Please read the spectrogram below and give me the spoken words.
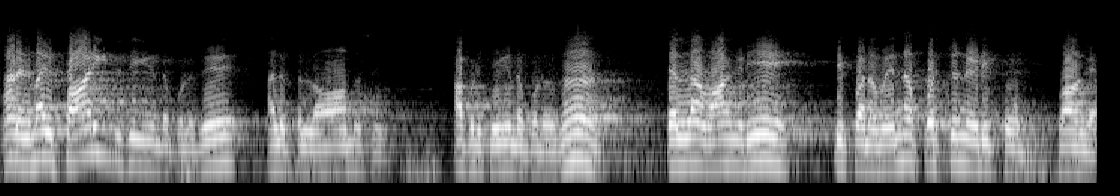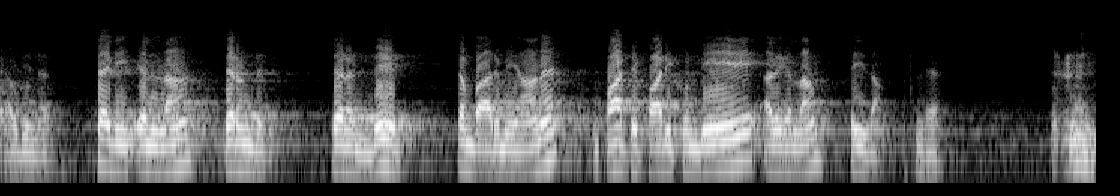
ஆனா இந்த மாதிரி பாடிக்கிட்டு செய்கின்ற பொழுது அழுப்பு இல்லாம செய்யும். அப்படி செய்கின்ற பொழுதுதான் எல்லாம் வாங்கடி இப்ப நம்ம என்ன பொற்சுன்னு இடிப்போம் வாங்க அப்படின்னாரு. சரி எல்லாம் திரண்டது திரண்டு ரொம்ப அருமையான பாட்டை பாடிக்கொண்டே அதுக்கெல்லாம் செய்தான். இல்ல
